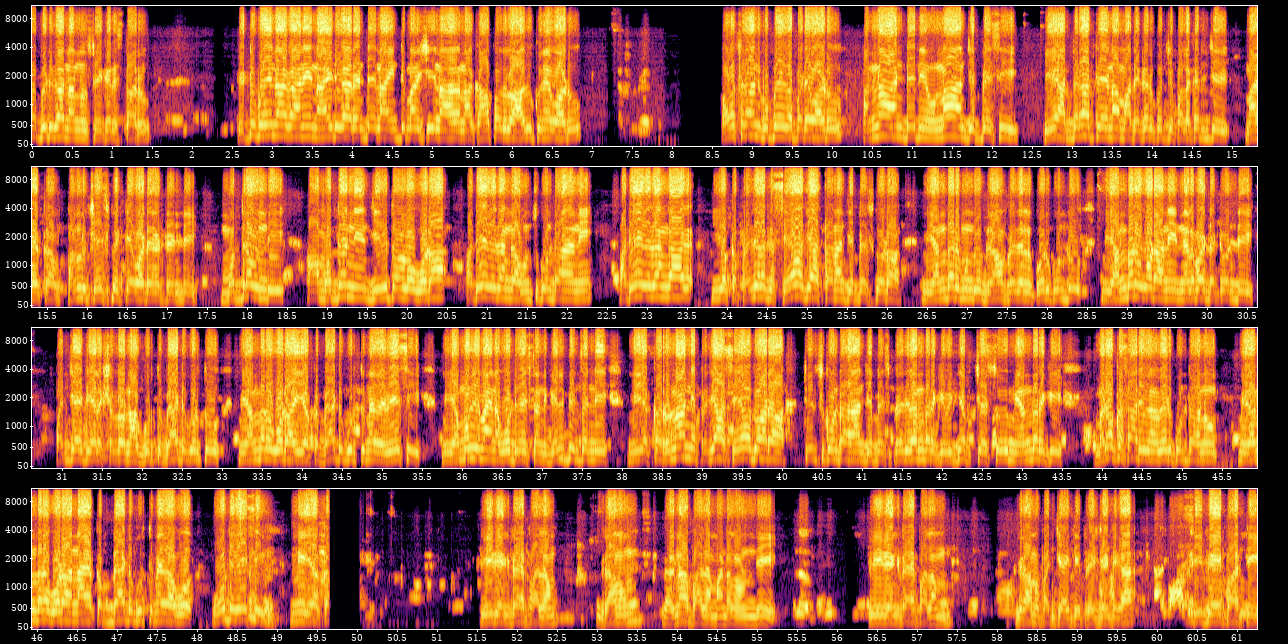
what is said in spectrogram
సభ్యుడిగా నన్ను స్వీకరిస్తారు. ఎట్టుపోయినా కానీ నాయుడు గారంటే నా ఇంటి మనిషి నా నా కాపదులు ఆదుకునేవాడు. అవసరానికి ఉపయోగపడేవాడు. అన్నా అంటే నేను ఉన్నా అని చెప్పేసి ఏ అర్ధరాత్రి అయినా మా దగ్గరకు వచ్చి పలకరించి మా యొక్క పనులు చేసి పెట్టేవాడు అనేటువంటి ముద్ర ఉంది. ఆ ముద్రని నేను జీవితంలో కూడా అదే విధంగా ఉంచుకుంటానని అదేవిధంగా ఈ యొక్క ప్రజలకు సేవ చేస్తానని చెప్పేసి కూడా మీ అందరి ముందు గ్రామ ప్రజలను కోరుకుంటూ మీ అందరూ కూడా నిలబడ్డటువంటి పంచాయతీ ఎలక్షన్లో నా గుర్తు బ్యాట్ గుర్తు మీ అందరూ కూడా ఈ యొక్క బ్యాట్ గుర్తు మీద వేసి మీ అమూల్యమైన ఓటు వేసినందుకు గెలిపించండి. మీ యొక్క రుణాన్ని ప్రజా సేవ ద్వారా తీర్చుకుంటానని చెప్పేసి ప్రజలందరికీ విజ్ఞప్తి చేస్తూ మీ అందరికీ మరొకసారి వేడుకుంటాను. మీరందరూ కూడా నా యొక్క బ్యాట్ గుర్తు మీద ఓ- ఓటు వేసి మీ యొక్క వి వెంకటాయపాలెం గ్రామం రఘునాపాలెం మండలం నుండి వి వెంకటాయపాలెం గ్రామ పంచాయతీ ప్రెసిడెంట్గా సిపిఐ పార్టీ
